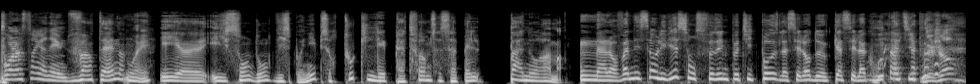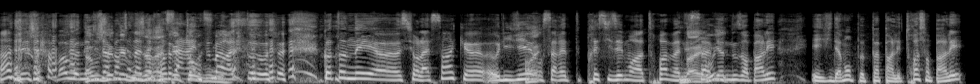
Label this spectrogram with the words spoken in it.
Pour l'instant il y en a une vingtaine Ouais. et euh, ils sont donc disponibles sur toutes les plateformes. Ça s'appelle Panorama. Alors Vanessa, Olivier, si on se faisait une petite pause, là c'est l'heure de casser la croûte un petit peu. Déjà Hein, déjà, bah on est Ah, déjà parti, on a tôt. Quand on est euh, sur la 5, euh, Olivier, Ouais. on s'arrête précisément à 3. Vanessa Bah oui. vient de nous en parler. Et évidemment, on peut pas parler de 3 sans parler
